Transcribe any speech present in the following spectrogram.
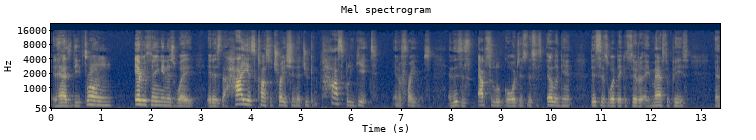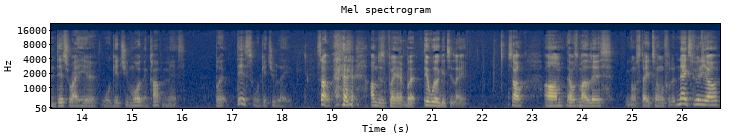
It has dethroned everything in its way. It is the highest concentration that you can possibly get in a fragrance. And this is absolute gorgeous. This is elegant. This is what they consider a masterpiece. And this right here will get you more than compliments, but this will get you laid. So I'm just playing, but it will get you laid. So um, that was my list. We're gonna stay tuned for the next video.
